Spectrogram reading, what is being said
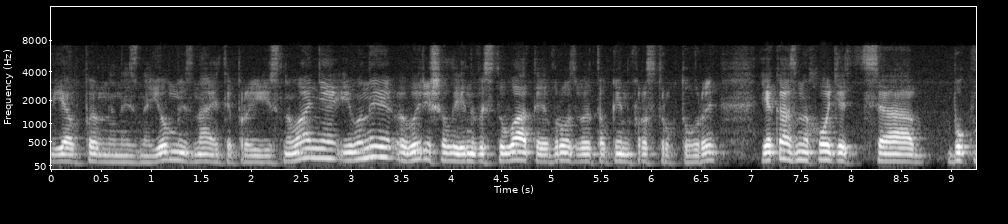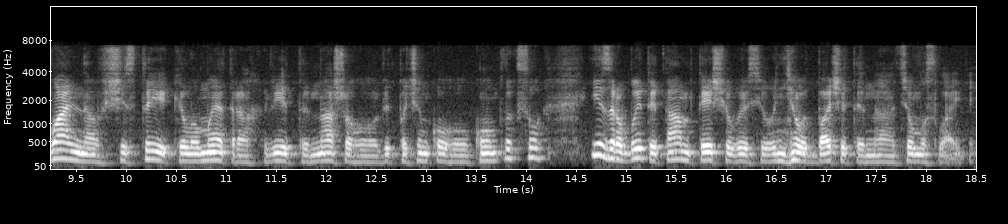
я впевнений, знайомі, знаєте про її існування, і вони вирішили інвестувати в розвиток інфраструктури, яка знаходиться буквально в 6 кілометрах від нашого відпочинкового комплексу, і зробити там те, що ви сьогодні от бачите на цьому слайді.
